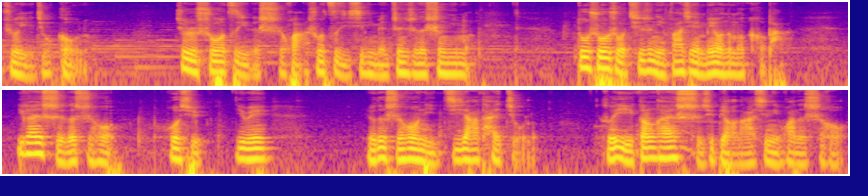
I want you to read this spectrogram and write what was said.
这也就够了。就是说自己的实话，说自己心里面真实的声音嘛。多说说，其实你发现没有那么可怕。一开始的时候，或许因为。有的时候你积压太久了，所以刚开始去表达心里话的时候，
